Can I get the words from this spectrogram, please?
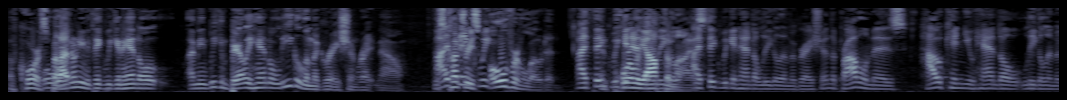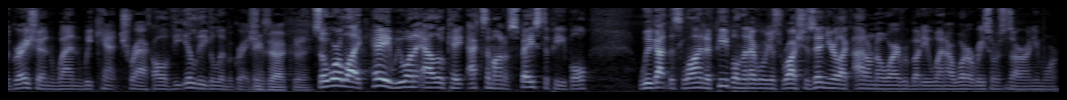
of course. Well, but what- I don't even think we can handle. I mean, we can barely handle legal immigration right now. This I think country's we- overloaded. I think we can poorly handle legal. I think we can handle legal immigration. The problem is, how can you handle legal immigration when we can't track all of the illegal immigration? Exactly. So we're like, hey, we want to allocate X amount of space to people. We've got this line of people, and then everyone just rushes in. You're like, I don't know where everybody went or what our resources are anymore.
